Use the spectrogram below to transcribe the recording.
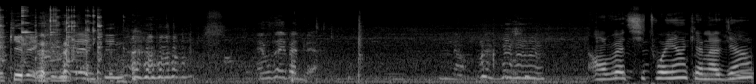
au Québec. Et vous avez pas de verre? On veut être citoyen canadien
